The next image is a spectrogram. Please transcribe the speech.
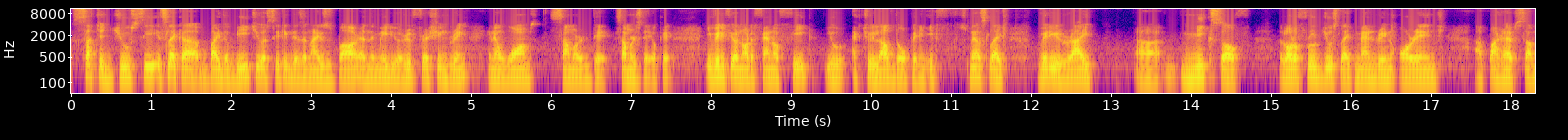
such a juicy it's like a by the beach you are sitting there's a nice bar and they made you a refreshing drink in a warm summer day summer's day okay even if you're not a fan of fig you actually love the opening it smells like very ripe uh, mix of a lot of fruit juice like mandarin orange uh, perhaps some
